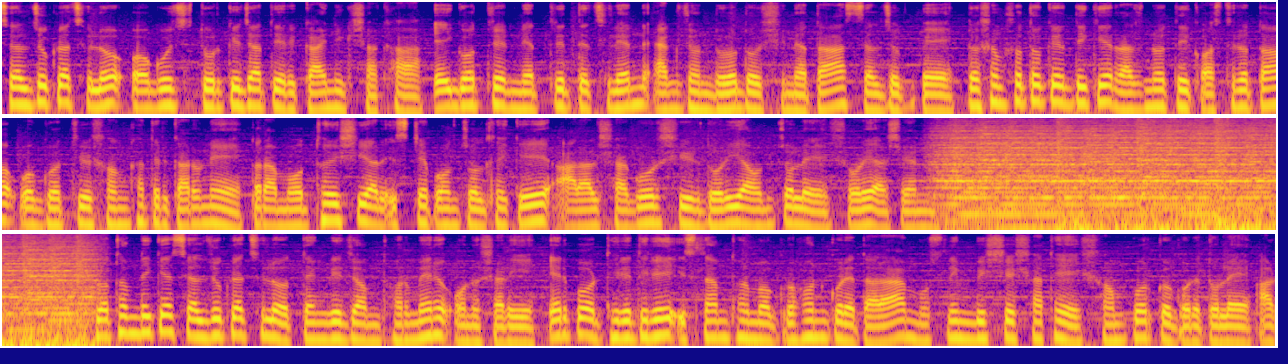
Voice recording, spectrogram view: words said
সেলজুকরা ছিল অগুজ তুর্কি জাতির কাইনিক শাখা। এই গোত্রের নেতৃত্বে ছিলেন একজন দূরদর্শী নেতা সেলজুক বে দশম শতকের দিকে রাজনৈতিক অস্থিরতা ও গোত্রীয় সংঘাতের কারণে তারা মধ্য এশিয়ার স্টেপ অঞ্চল থেকে আড়াল সাগর, শিরদরিয়া অঞ্চলে সরে আসেন। প্রথম দিকে সেলজুকরা ছিল তেংরিজম ধর্মের অনুসারী। এরপর ধীরে ধীরে ইসলাম ধর্ম গ্রহণ করে তারা মুসলিম বিশ্বের সাথে সম্পর্ক গড়ে তোলে, আর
